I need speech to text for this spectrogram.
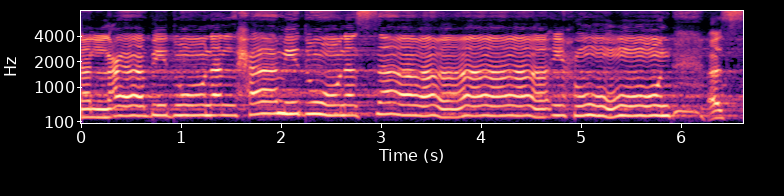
العابدون الحامدون السائحون السائحون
